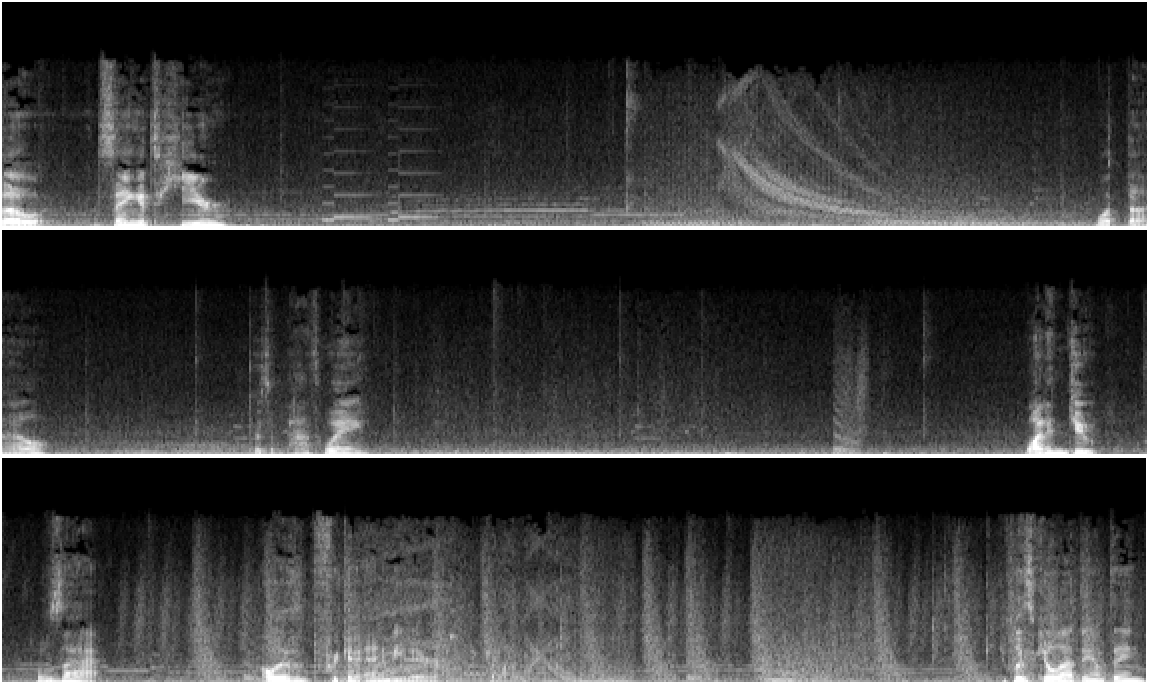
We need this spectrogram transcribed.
So, saying it's here? What the hell? There's a pathway Why didn't you... What was that? Oh, there's a freaking enemy there. Oh Can you please kill that damn thing?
